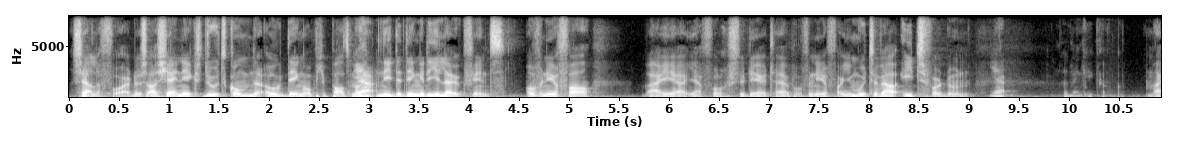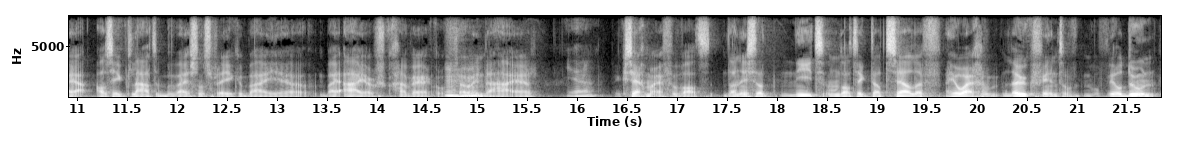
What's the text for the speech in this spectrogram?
zelf voor. Dus als jij niks doet, komen er ook dingen op je pad. Maar Ja. niet de dingen die je leuk vindt. Of in ieder geval waar je ja, voor gestudeerd hebt. Of in ieder geval, je moet er wel iets voor doen. Dat denk ik ook. Maar ja, als ik later bij wijze van spreken bij, eh, bij Ajax ga werken of zo Mhm. in de HR. Ja? Ik zeg maar even wat. Dan is dat niet omdat ik dat zelf heel erg leuk vind of, of wil doen.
